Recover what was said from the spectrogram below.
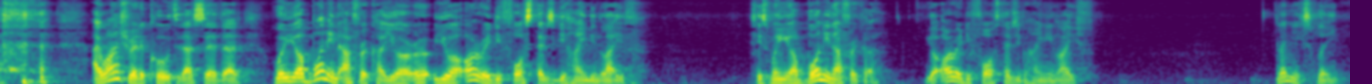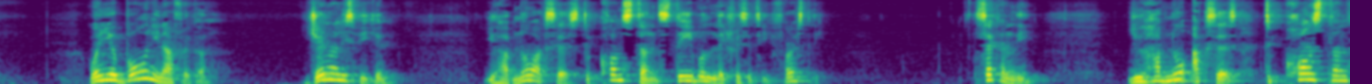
I once read a quote that said that when you are born in Africa, you are, you are already four steps behind in life. It says, when you are born in Africa, you're already four steps behind in life. Let me explain. When you're born in Africa, generally speaking, you have no access to constant, stable electricity, firstly. Secondly, you have no access to constant,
